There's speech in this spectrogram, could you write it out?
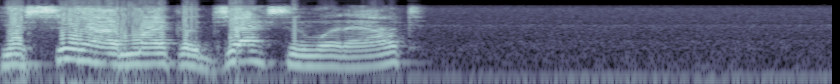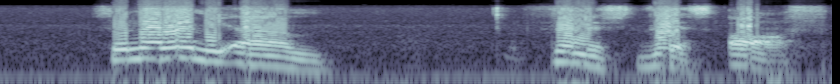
You see how Michael Jackson went out. So now let me um, finish this off.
